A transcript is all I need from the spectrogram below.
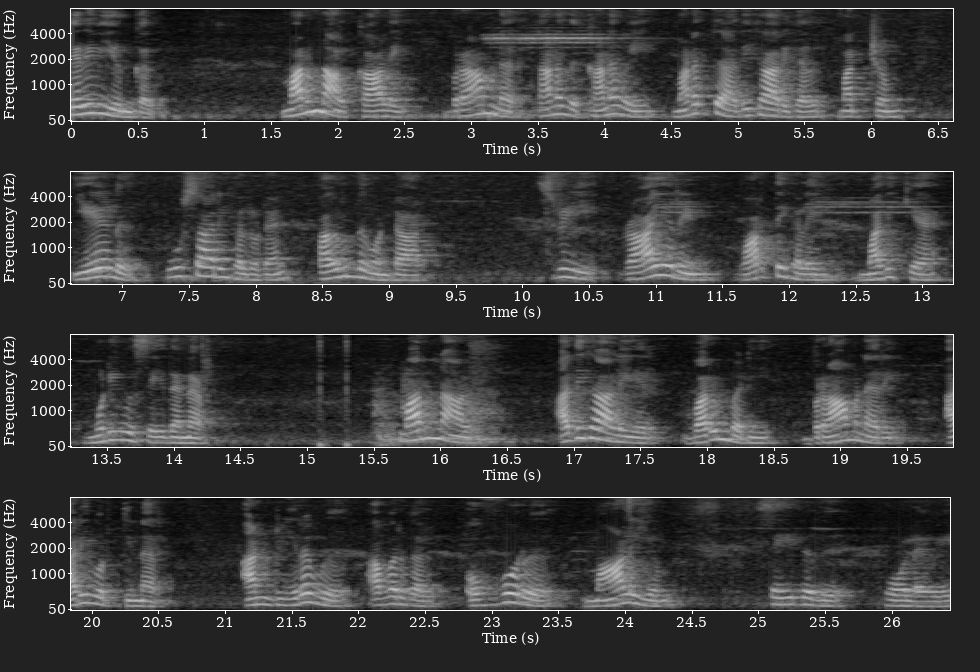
தெரிவியுங்கள். மறுநாள் காலை பிராமணர் தனது கனவை மடத்து அதிகாரிகள் மற்றும் ஏழு பூசாரிகளுடன் பகிர்ந்து கொண்டார். ஸ்ரீ ராயரின் வார்த்தைகளை மதிக்க முடிவு செய்தனர். மறுநாள் அதிகாலையில் வரும்படி பிராமணரை அறிவுறுத்தினர். அன்று இரவு அவர்கள் ஒவ்வொரு மாலையும் செய்தது போலவே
